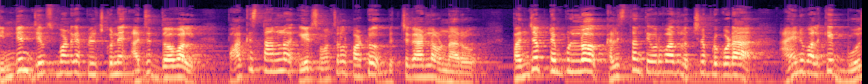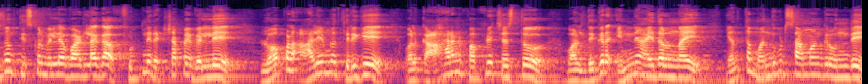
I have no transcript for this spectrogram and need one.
ఇండియన్ జేమ్స్ బాండ్గా పిలుచుకునే అజిత్ దోవల్ పాకిస్తాన్లో ఏడు సంవత్సరాల పాటు బిచ్చగాడిలో ఉన్నారు. పంజాబ్ టెంపుల్లో ఖలిస్తాన్ తీవ్రవాదులు వచ్చినప్పుడు కూడా ఆయన వాళ్ళకి భోజనం తీసుకుని వెళ్ళే వాడిలాగా ఫుడ్ని రిక్షాపై వెళ్ళి లోపల ఆలయంలో తిరిగి వాళ్ళకి ఆహారాన్ని పంపిణీ చేస్తూ వాళ్ళ దగ్గర ఎన్ని ఆయుధాలు ఉన్నాయి ఎంత మందుగుడు సామాగ్రి ఉంది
